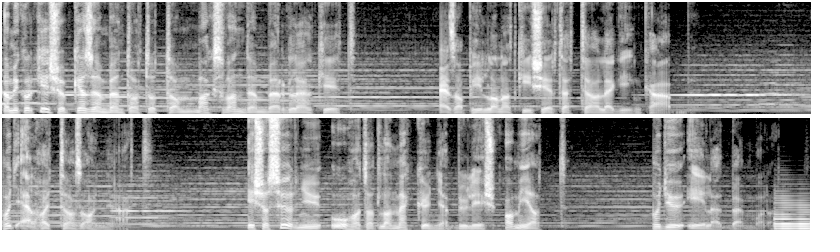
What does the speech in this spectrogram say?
Amikor később kezemben tartottam Max Vandenberg lelkét, ez a pillanat kísértette a leginkább. Hogy elhagyta az anyját. És a szörnyű, óhatatlan megkönnyebbülés amiatt, hogy ő életben maradt.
